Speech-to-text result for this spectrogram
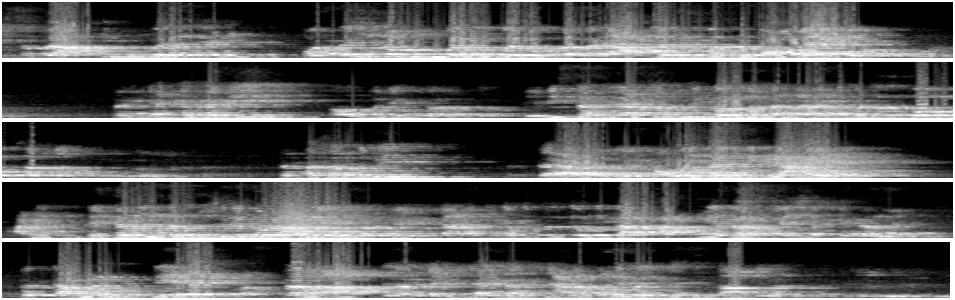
सगळं आपली मुंबई झाली आणि परदेशी मुंबई मुंबई होतात आणि आपल्याकडे मात्र बॉम्बे हायकोर्ट तर ह्याच्यासाठी अं, म्हणजे तेवीस तारखेला असं तुम्ही करू शकता कारण दोन दिवसात तुम्ही करू शकता. तर तसं तुम्ही त्या गवई साहेब तिकडे आहेत. आणि त्याच्यानंतर दुसरे कोण आले तर ते- तेवढी आत्मीयता असण्याची शक्यता नाही. तर त्यामुळे ते असताना त्यांच्या ह्याच्यात ज्ञानापणे वैद्यकीय काम केलं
